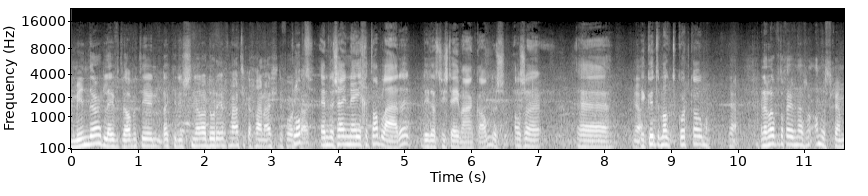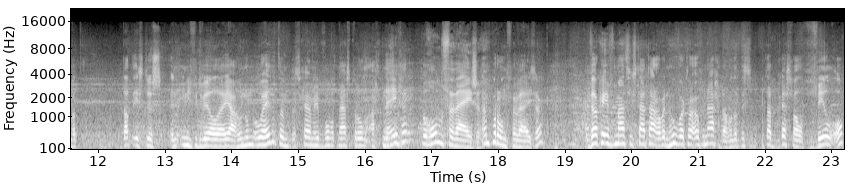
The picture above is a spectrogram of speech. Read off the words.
minder, levert wel meteen dat je dus sneller door de informatie kan gaan als je ervoor Klopt. staat. En er zijn negen tabbladen die dat systeem aan kan. Dus als er, eh, Ja. je kunt hem ook tekort komen. Ja. En dan lopen we toch even naar zo'n ander scherm. Wat, dat is dus een individueel, eh, ja, hoe, noem, hoe heet het? Een scherm hier bijvoorbeeld naast perron 8-9. Perronverwijzer. Een perronverwijzer. Welke informatie staat daarop en hoe wordt er over nagedacht? Want dat is, staat best wel veel op.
